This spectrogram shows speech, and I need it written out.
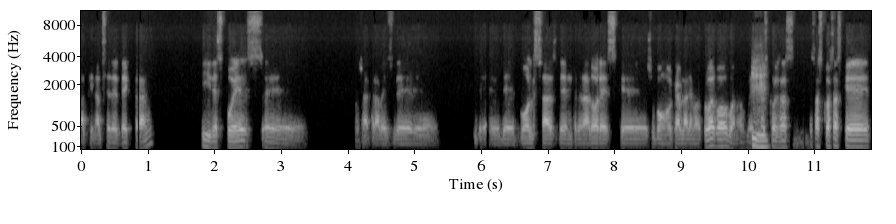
al final se detectan y después, eh, pues a través de, de, bolsas de entrenadores que supongo que hablaremos luego. Bueno, esas cosas, esas cosas que,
